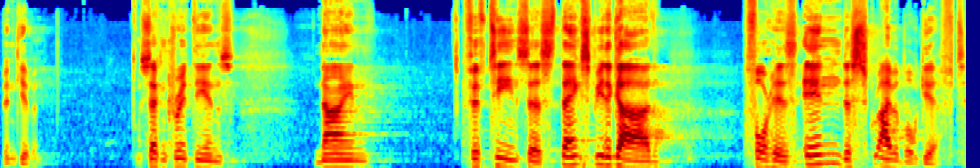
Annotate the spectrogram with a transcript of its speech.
been given. 2 Corinthians 9 15 says, Thanks be to God for his indescribable gift.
